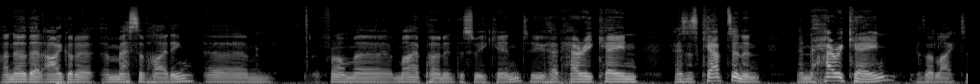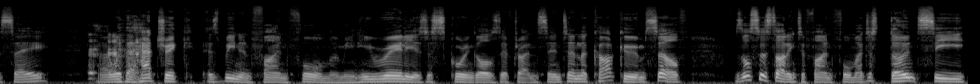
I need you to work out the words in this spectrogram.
I know that I got a, a massive hiding um, from uh, my opponent this weekend, who had Harry Kane as his captain, and and the Hurricane, as I'd like to say, uh, with a hat trick, has been in fine form. I mean, he really is just scoring goals left, right, and centre. And Lukaku himself is also starting to find form. I just don't see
